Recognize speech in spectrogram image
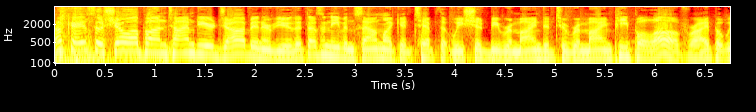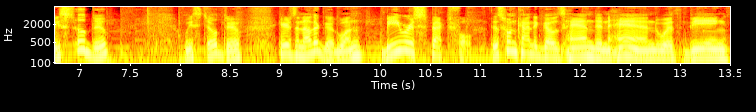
Okay, so show up on time to your job interview. That doesn't even sound like a tip that we should be reminded to remind people of, right? But we still do. We still do. Here's another good one. Be respectful. This one kind of goes hand in hand with being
